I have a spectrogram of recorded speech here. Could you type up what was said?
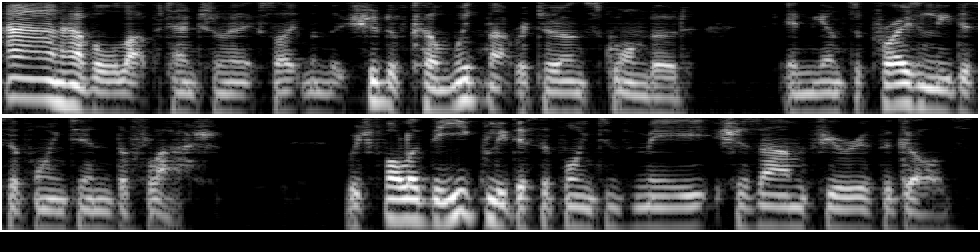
and have all that potential and excitement that should have come with that return squandered in the unsurprisingly disappointing The Flash, which followed the equally disappointing for me Shazam Fury of the Gods,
